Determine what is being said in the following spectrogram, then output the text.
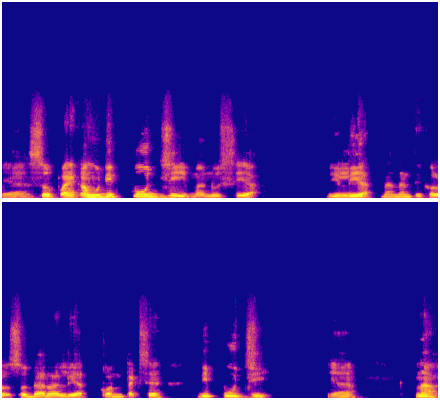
Ya, supaya kamu dipuji manusia. Dilihat. Nah, nanti kalau saudara lihat konteksnya dipuji. Ya. Nah,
